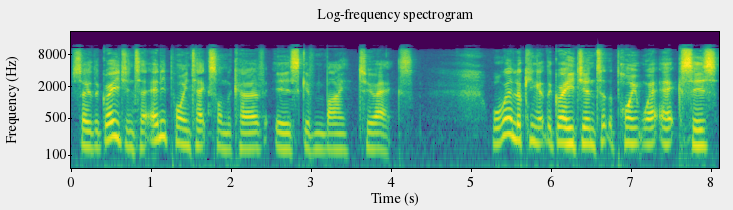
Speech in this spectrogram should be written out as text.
So the gradient at any point x on the curve is given by 2x. Well, we're looking at the gradient at the point where x is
